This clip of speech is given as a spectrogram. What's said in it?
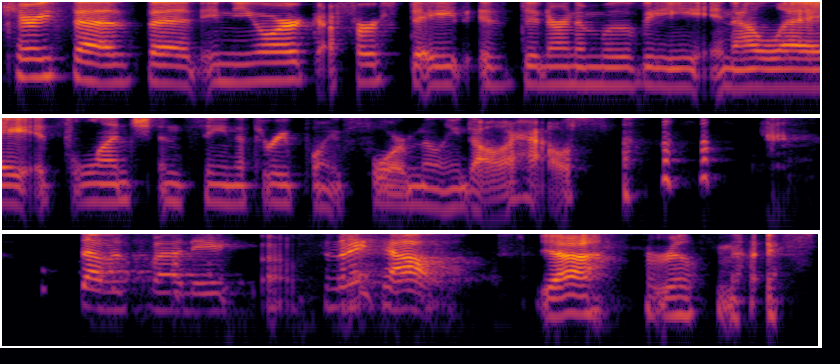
Carrie says that in New York, a first date is dinner and a movie. In LA, it's lunch and seeing a $3.4 million house. that was funny. That was it's a nice house. Yeah, really nice.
